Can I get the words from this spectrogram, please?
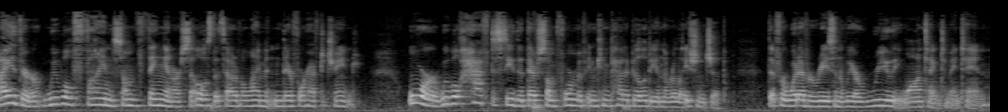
either we will find something in ourselves that's out of alignment and therefore have to change, or we will have to see that there's some form of incompatibility in the relationship that for whatever reason we are really wanting to maintain.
